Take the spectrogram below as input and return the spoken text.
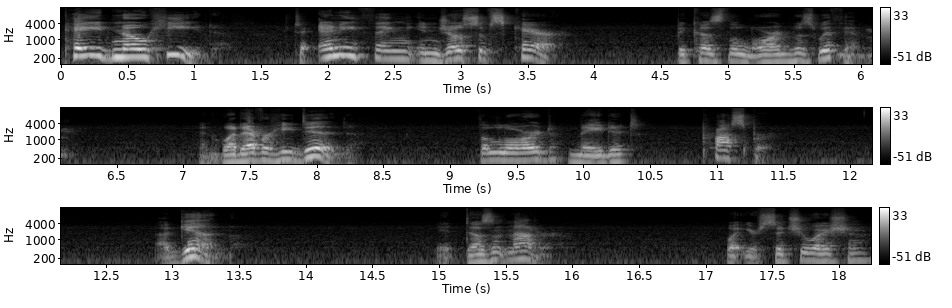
paid no heed to anything in Joseph's care because the Lord was with him. And whatever he did, the Lord made it prosper. Again, it doesn't matter what your situation,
